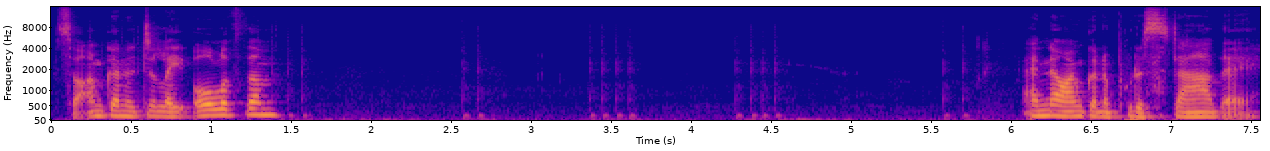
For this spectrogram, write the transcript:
So I'm going to delete all of them. And now I'm going to put a star there.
